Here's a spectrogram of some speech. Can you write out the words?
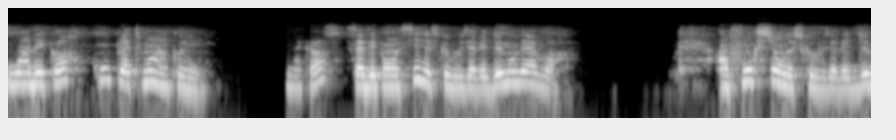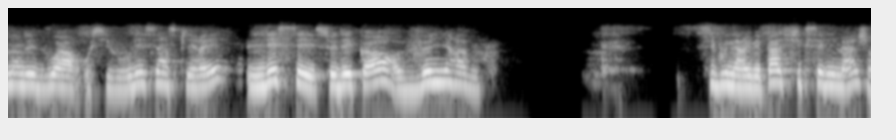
ou un décor complètement inconnu. D'accord? Ça dépend aussi de ce que vous avez demandé à voir. En fonction de ce que vous avez demandé de voir ou si vous vous laissez inspirer, laissez ce décor venir à vous. Si vous n'arrivez pas à fixer l'image,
